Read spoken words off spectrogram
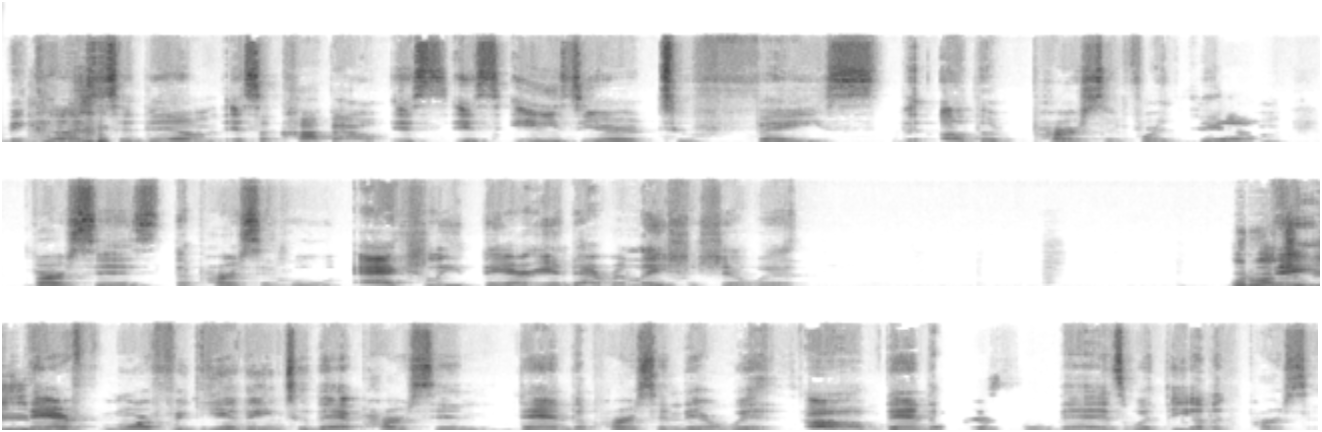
Because to them it's a cop out. It's it's easier to face the other person for them versus the person who actually they're in that relationship with. What about They, you, Eve? they're more forgiving to that person than the person they're with, uh, than the person that is with the other person.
